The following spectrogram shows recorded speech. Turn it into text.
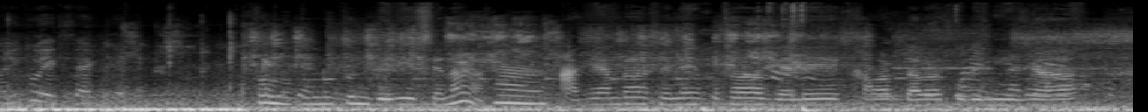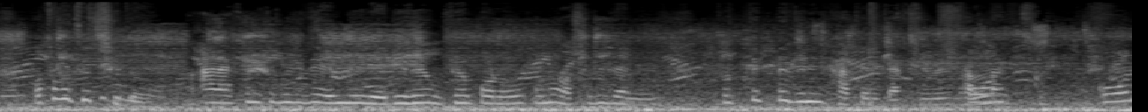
আমি খুব এক্সাইটেড এখন নতুন নতুন বেরিয়েছে না? আগে আমরা ট্রেনে কোথাও গেলে খাবার দাবার করে নিয়ে যাওয়া কত কিছু ছিল। আর এখন তুমি যদি এমনি রেডি হয়ে উঠে পড়ো কোনো অসুবিধা নেই। প্রত্যেকটা জিনিস হাতের কাছে বেশ ভালো কোন লাগছে। কোন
